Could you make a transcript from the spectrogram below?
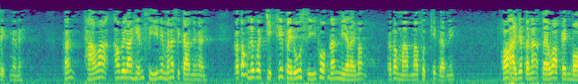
สิกเนี่ยนะท่านถามว่าเอาเวลาเห็นสีเนี่ยมนสิการยังไง ก็ต้องนึกว่าจิตที่ไปรู้สีพวกนั้นมีอะไรบ้าง ก็ต้องมามาฝึกคิดแบบนี้ เพราะอายตนะแปลว่าเป็นบ่อ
